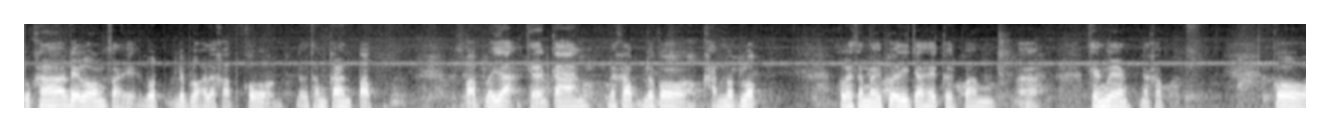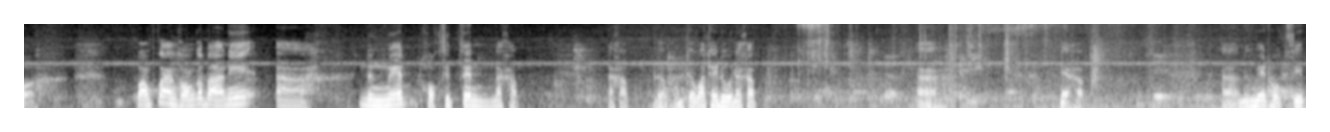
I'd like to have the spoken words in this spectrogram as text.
ลูกค้าได้ลองใส่รถเรียบร้อยแล้วครับ ก็ได้ทำการปรับปรับระยะแขนกลางนะครับ แล้วก็ขันน็อตล็อก อะไรทำไมเพื่อที่จะให้เกิดความแข็งแรงนะครับ ก็ความกว้างของกระบะนี้อ่า1เมตร60เซนนะครับนะครับ เดี๋ยวผมจะวัดให้ดูนะครับเนี่ยครับ หนึ่งเมตรหกสิบ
